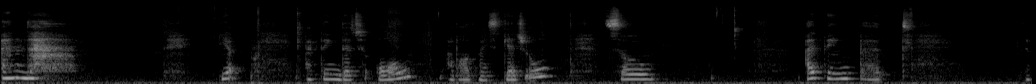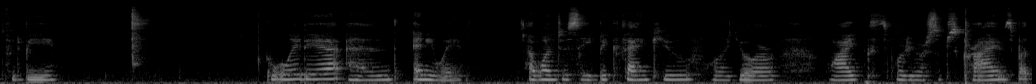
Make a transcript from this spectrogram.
and yep i think that's all about my schedule. So i think that it would be cool idea. And anyway i want to say big thank you for your likes for your subscribes but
